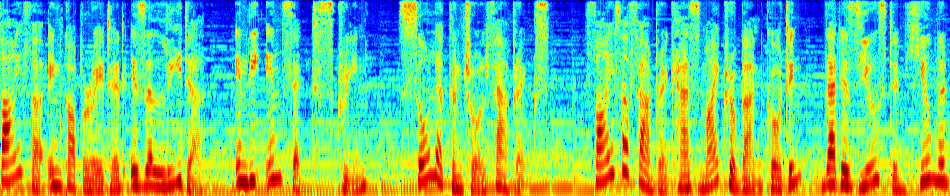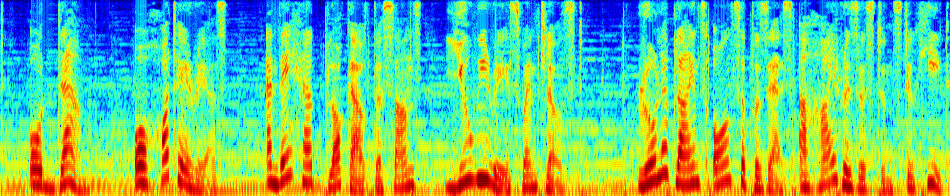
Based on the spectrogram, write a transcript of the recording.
Phifer Incorporated is a leader in the insect screen solar control fabrics. Phifer fabric has microband coating that is used in humid or damp or hot areas and they help block out the sun's UV rays when closed. Roller blinds also possess a high resistance to heat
